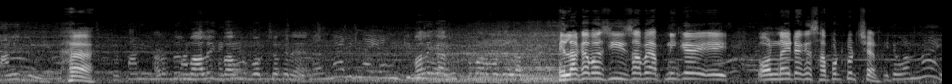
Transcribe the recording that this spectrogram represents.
পানির জন্য হ্যাঁ। মালিক বাবু কেন? মালিক? আসুক তোমার। এলাকাবাসী হিসাবে আপনি কি এই অন্যায়টাকে সাপোর্ট করছেন? এটা অন্যায়?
